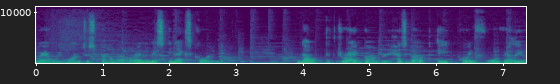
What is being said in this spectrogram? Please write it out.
where we want to spawn our enemies in x coordinate. Now, the right boundary has about 8.4 value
